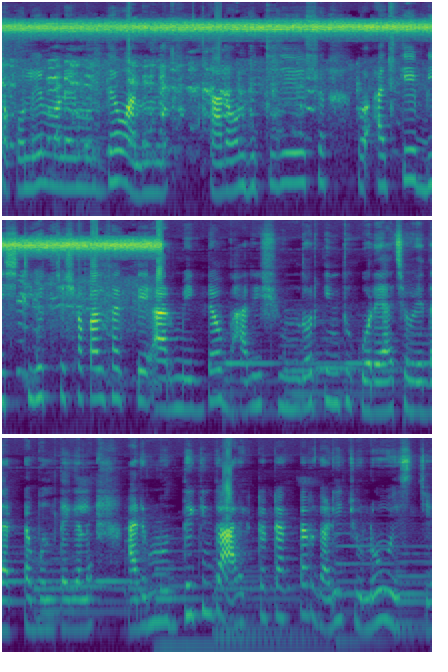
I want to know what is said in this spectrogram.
সকলের মনের মধ্যেও আনন্দ। কারণ হচ্ছে যে আজকে বৃষ্টি হচ্ছে সকাল থাকতে, আর মেঘটাও ভারী সুন্দর কিন্তু করে আছে ওয়েদারটা বলতে গেলে। আর মধ্যে কিন্তু আরেকটা ট্রাক্টর গাড়ি চলেও এসছে।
